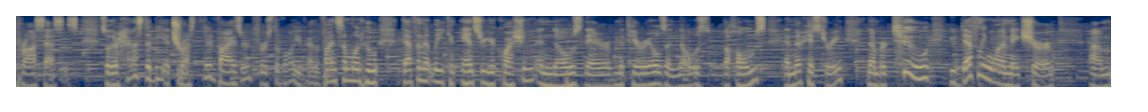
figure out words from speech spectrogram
processes. So there has to be a trusted advisor. First of all, you've got to find someone who definitely can answer your question and knows their materials and knows the homes and their history. Number two, you definitely want to make sure um,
